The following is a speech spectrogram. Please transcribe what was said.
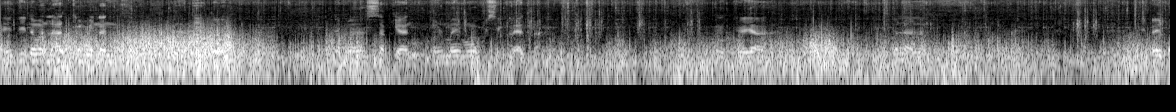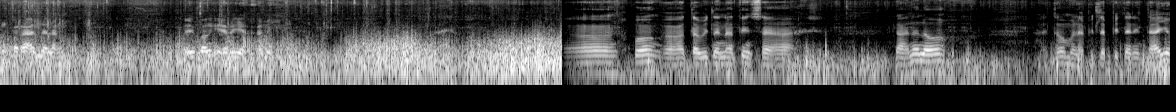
Eh, hindi naman lahat kami nan nandito may mga sasakyan or may mga bisikleta. Kaya wala lang. Iba-ibang paraan na lang. Iba-ibang area kami. Ah, kakatawid na natin sa daanan no. Ito, malapit-lapit na rin tayo.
